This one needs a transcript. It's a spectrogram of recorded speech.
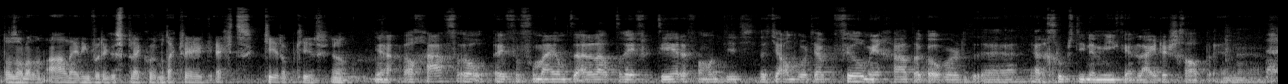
dat is dan wel een aanleiding voor een gesprek hoor, maar dat krijg ik echt keer op keer. Ja, ja wel gaaf even voor mij om daarop te reflecteren van wat dit, dat je antwoord ook veel meer gaat ook over de, uh, ja, de groepsdynamiek en leiderschap. En uh, nou,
